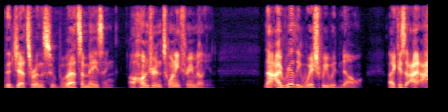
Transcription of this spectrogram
the Jets were in the Super Bowl. That's amazing. 123 million. Now, I really wish we would know. Like, cause I,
